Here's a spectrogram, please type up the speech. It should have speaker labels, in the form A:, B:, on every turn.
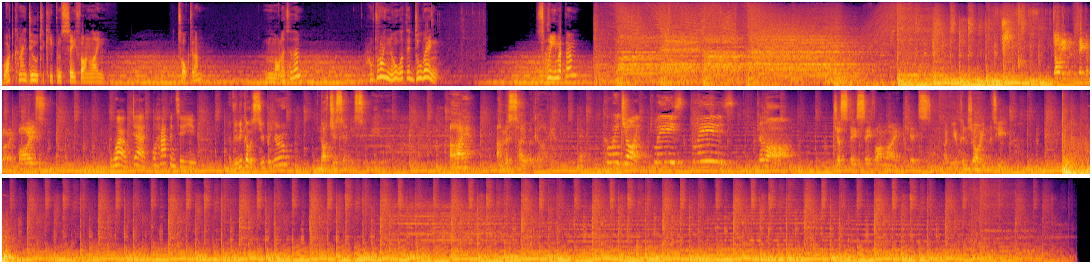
A: What can I do to keep them safe online? Talk to them? Monitor them? How do I know what they're doing? Scream at them?
B: Don't even think about it, boys.
C: Wow, Dad, what happened to you?
D: Have you become a superhero?
E: Not just any superhero. I am the Cyber Guardian.
C: Can we join? Please, please.
D: Come on.
E: Just stay safe online, kids, and you can join the team.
